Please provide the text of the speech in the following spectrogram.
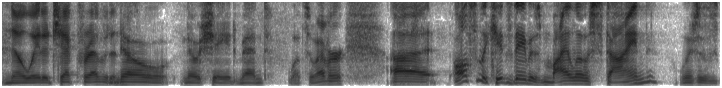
No way to check for evidence. No, no shade meant whatsoever. Uh, also, the kid's name is Milo Stein, which is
